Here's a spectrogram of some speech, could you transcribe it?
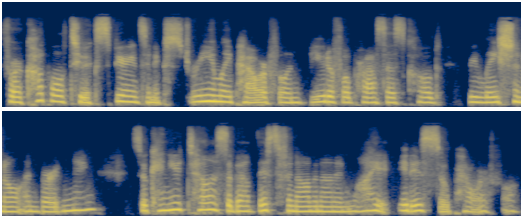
for a couple to experience an extremely powerful and beautiful process called relational unburdening. So, can you tell us about this phenomenon and why it is so powerful?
